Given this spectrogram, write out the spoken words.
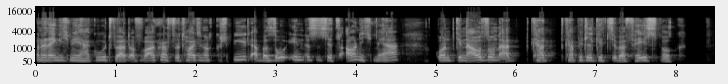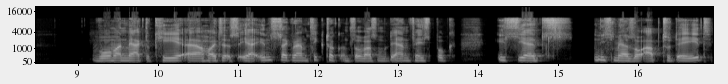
Und dann denke ich mir, ja gut, World of Warcraft wird heute noch gespielt, aber so in ist es jetzt auch nicht mehr. Und genauso ein Kapitel gibt's über Facebook, wo man merkt, okay, äh, heute ist eher Instagram, TikTok und sowas modern. Facebook ist jetzt nicht mehr so up to date.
